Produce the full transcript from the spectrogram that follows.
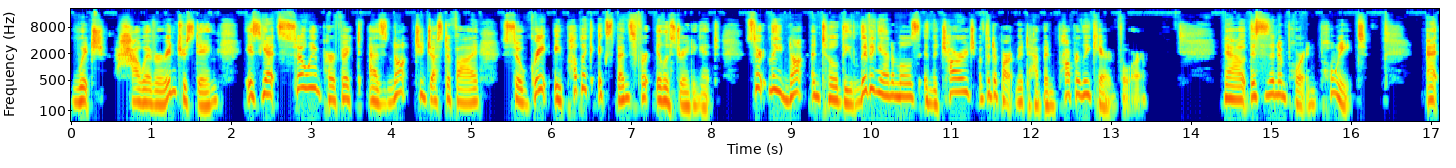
which, however interesting, is yet so imperfect as not to justify so great a public expense for illustrating it, certainly not until the living animals in the charge of the department have been properly cared for. Now, this is an important point. At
